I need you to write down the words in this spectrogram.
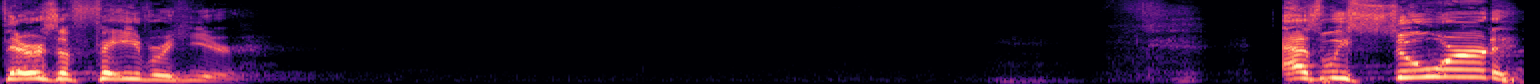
There's a favor here. As we steward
